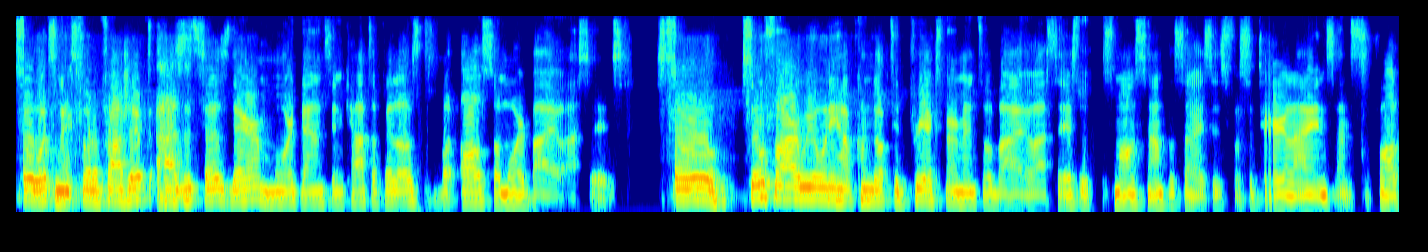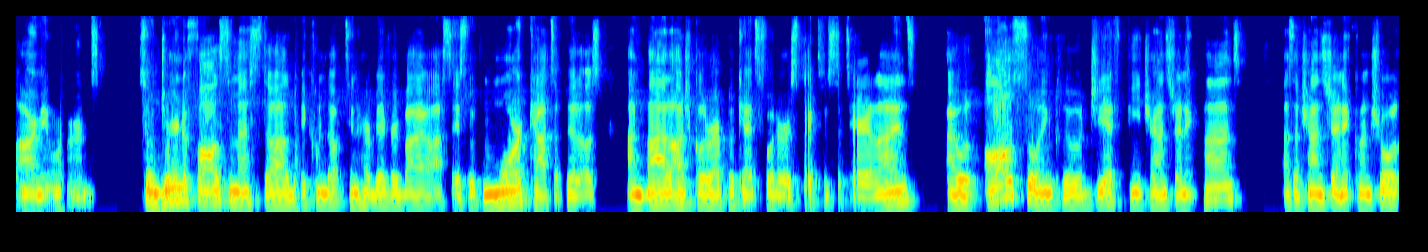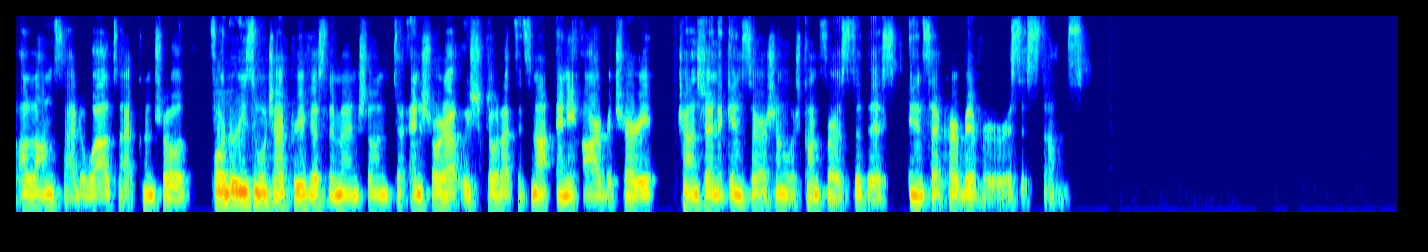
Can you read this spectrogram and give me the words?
So what's next for the project? As it says there, more dancing caterpillars, but also more bioassays. So, so far we only have conducted pre-experimental bioassays with small sample sizes for Setaria lines and fall armyworms. So during the fall semester, I'll be conducting herbivory bioassays with more caterpillars and biological replicates for the respective Setaria lines. I will also include GFP transgenic plants as a transgenic control alongside the wild type control for the reason which I previously mentioned to ensure that we show that it's not any arbitrary transgenic insertion which confers to this insect herbivory resistance.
